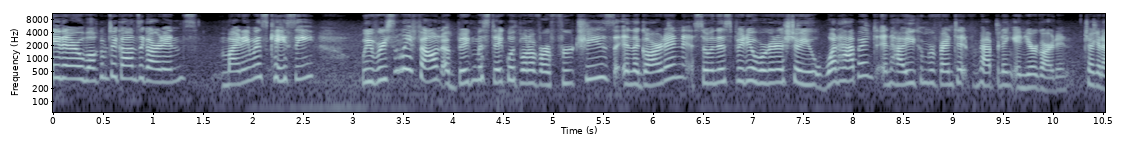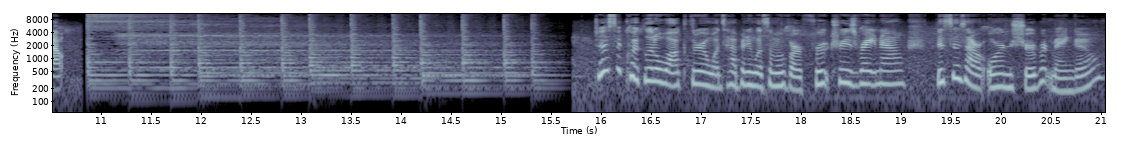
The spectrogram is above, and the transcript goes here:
Hey there, welcome to Gonza Gardens. My name is Casey. We recently found a big mistake with one of our fruit trees in the garden. So in this video, we're gonna show you what happened and how you can prevent it from happening in your garden. Check it out. Just a quick little walkthrough on what's happening with some of our fruit trees right now. This is our orange sherbet mango.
